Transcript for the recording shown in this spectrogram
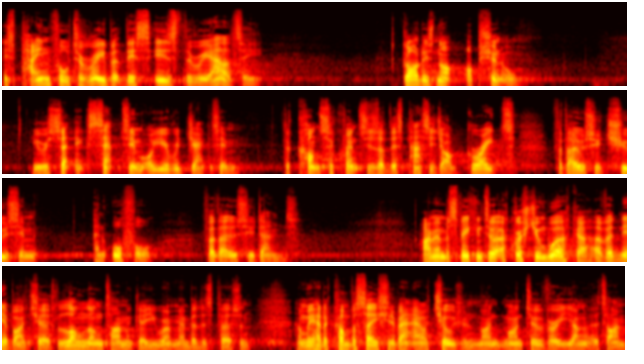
It's painful to read, but this is the reality. God is not optional. You accept him or you reject him. The consequences of this passage are great for those who choose him and awful for those who don't. I remember speaking to a Christian worker of a nearby church a long, long time ago. You won't remember this person. And we had a conversation about our children. Mine, mine two were very young at the time.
